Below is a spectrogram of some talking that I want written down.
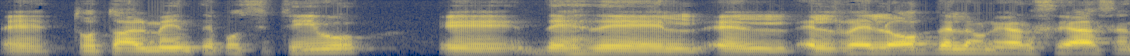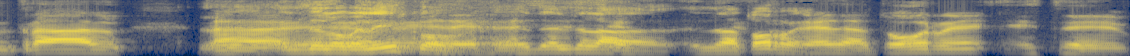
eh, totalmente positivo. Eh, desde el, el, reloj de la Universidad Central, la, el del obelisco, eh, el, de la, el, de la, torre. El de la torre, este,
